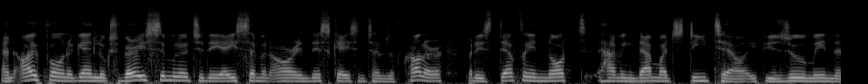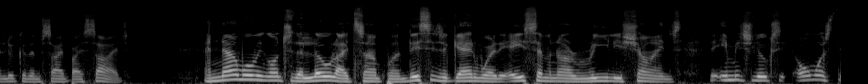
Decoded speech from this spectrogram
And iPhone again looks very similar to the A7R in this case in terms of color, but it's definitely not having that much detail if you zoom in and look at them side by side. And now moving on to the low light sample and this is again where the A7R really shines. The image looks almost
